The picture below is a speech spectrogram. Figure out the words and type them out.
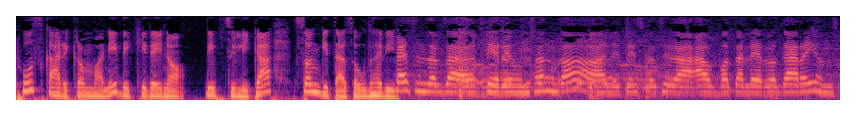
ठोस कार्यक्रम भने देखिँदैन। दिप्चुलीका संगीता चौधरी। प्यासेन्जर धेरै हुन्छ नि त अनि त्यसपछि अब बच्चा लिएर गाह्रै हुन्छ।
